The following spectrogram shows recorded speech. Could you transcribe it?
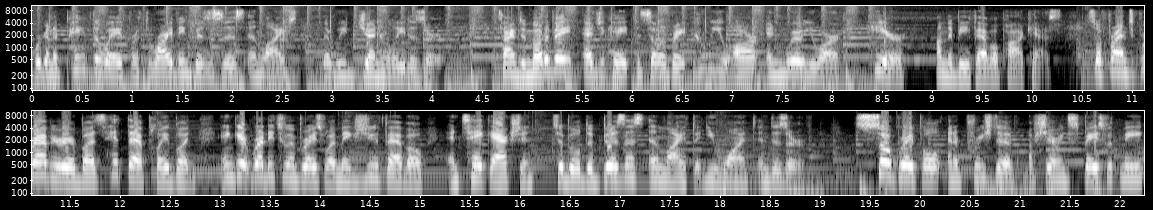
we're going to pave the way for thriving businesses and lives that we genuinely deserve. Time to motivate, educate, and celebrate who you are and where you are here on the Be Fabbo podcast. So, friends, grab your earbuds, hit that play button, and get ready to embrace what makes you Fabbo and take action to build the business and life that you want and deserve. So grateful and appreciative of sharing space with me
